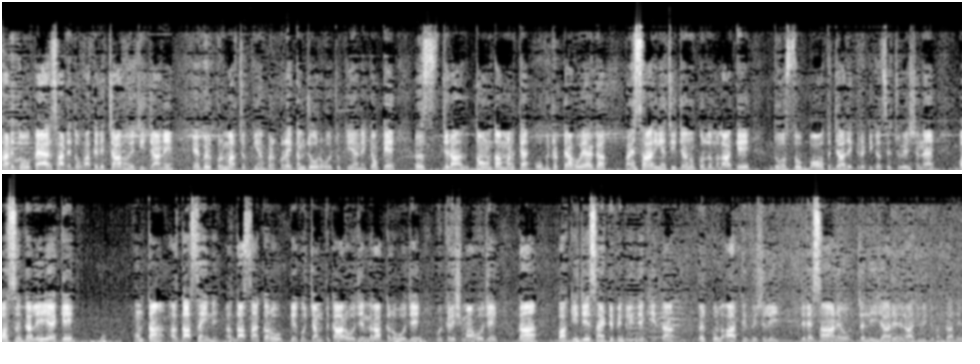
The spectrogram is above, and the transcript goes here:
ਸਾਡੇ ਦੋ ਪੈਰ ਸਾਡੇ ਦੋ ਹੱਥ ਜਿਹੜੇ ਚਾਰੋਂ ਇਹ ਚੀਜ਼ਾਂ ਨੇ ਇਹ ਬਿਲਕੁਲ ਮਰ ਚੁੱਕੀਆਂ ਬਿਲਕੁਲ ਇਹ ਕਮਜ਼ੋਰ ਹੋ ਚੁੱਕੀਆਂ ਨੇ। ਕਿਉਂਕਿ ਜਿਹੜਾ ਧੌਣ ਦਾ ਮਣਕਾ ਹੈ, ਉਹ ਵੀ ਟੁੱਟਿਆ ਹੋਇਆ ਹੈਗਾ। ਤਾਂ ਇਹ ਸਾਰੀਆਂ ਚੀਜ਼ਾਂ ਨੂੰ ਕੁੱਲ ਮਿਲਾ ਕੇ ਦੋਸਤੋ ਬਹੁਤ ਜ਼ਿਆਦਾ ਕ੍ਰਿਟੀਕਲ ਸਿਚੁਏਸ਼ਨ ਹੈ। ਬਸ ਗੱਲ ਇਹ ਹੈ ਕਿ ਹੁਣ ਤਾਂ ਅਰਦਾਸਾਂ ਹੀ ਨੇ। ਅਰਦਾਸਾਂ ਕਰੋ ਕਿ ਕੋਈ ਚਮਤਕਾਰ ਹੋ ਜੇ, ਮਿਰਾਕਲ ਹੋ ਜੇ, ਕੋਈ ਕ੍ਰਿਸ਼ਮਾ ਹੋ ਜੇ, ਤਾਂ ਬਾਕੀ ਜੇ ਸਾਇੰਟੀਫਿਕਲੀ ਦੇਖੀਏ ਤਾਂ ਬਿਲਕੁਲ ਆਰਟੀਫੀਸ਼ੀਅਲੀ ਜਿਹੜੇ ਸਾਹ ਨੇ ਉਹ ਚੱਲੀ ਜਾ ਰਹੇ ਨੇ ਰਾਜਵੀਰ ਜਵੰਦਾ ਦੇ।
